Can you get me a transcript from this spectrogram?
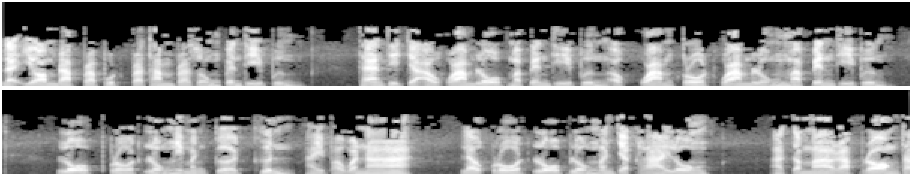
และยอมรับพระพุทธพระธรรมพระสงฆ์เป็นที่พึ่ง แทนที่จะเอาความโลภมาเป็นที่พึ่ง เอาความโกรธความหลงมาเป็นที่พึ่ง โลภโกรธหลงนี่มันเกิดขึ้นให้ภาวนา แล้วโกรธโลภหลงมันจะคลายลงอาตมารับรองถ้า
